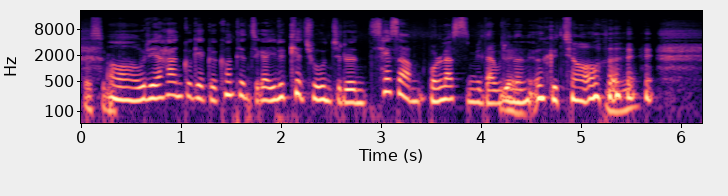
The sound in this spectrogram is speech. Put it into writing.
그렇습니다. 어, 우리 한국의 그 컨텐츠가 이렇게 좋은 줄은 새삼 몰랐습니다. 우리는 네. 그렇죠.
